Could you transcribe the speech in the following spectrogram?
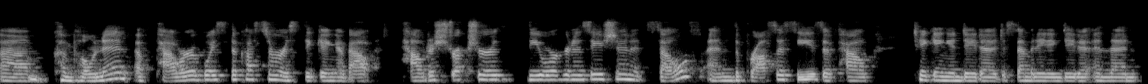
um, component of power of voice of the customer is thinking about how to structure the organization itself and the processes of how taking in data, disseminating data, and then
